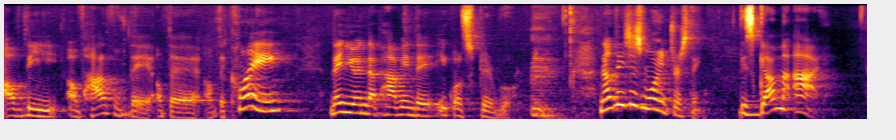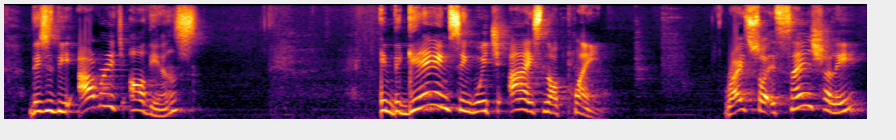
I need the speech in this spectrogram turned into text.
of the of half of the of the of the claim, then you end up having the equal split rule. now this is more interesting. This gamma i, this is the average audience in the games in which i is not playing. Right? So essentially,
